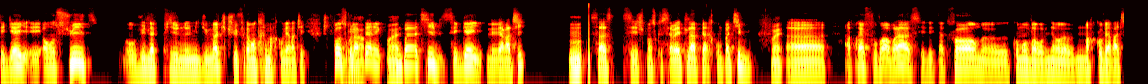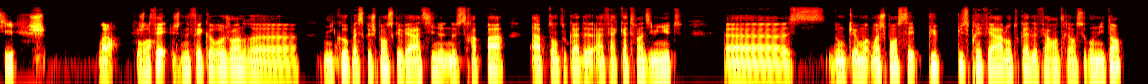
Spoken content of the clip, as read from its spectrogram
et Gay, et ensuite, au vu de la physionomie du match, je vais faire rentrer Marco Verratti. Je pense que la paire est compatible, c'est Gay Verratti. Mm. Ça, c'est, je pense que ça va être la paire compatible. Euh, après, il faut voir, voilà, c'est des tas de formes, euh, comment va revenir Marco Verratti. Voilà. Je ne, fais, je ne fais que rejoindre euh, Nico parce que je pense que Verratti ne, sera pas apte, en tout cas, de, à faire 90 minutes. Euh, donc, moi, moi, je pense que c'est plus, plus préférable, en tout cas, de le faire rentrer en seconde mi-temps.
